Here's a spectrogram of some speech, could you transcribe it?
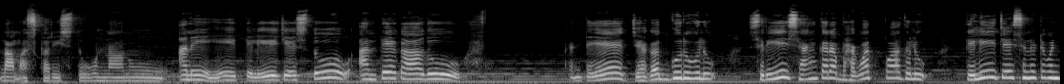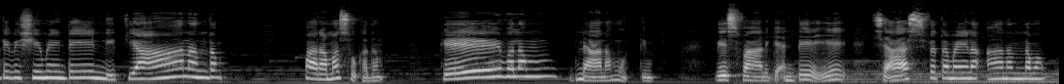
నమస్కరిస్తూ ఉన్నాను అని తెలియజేస్తూ అంతేకాదు అంటే జగద్గురువులు శ్రీ శంకర భగవత్పాదులు తెలియజేసినటువంటి విషయం ఏంటి నిత్యానందం పరమ సుఖదం కేవలం జ్ఞానమూర్తి. విశ్వానికి అంటే శాశ్వతమైన ఆనందము.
